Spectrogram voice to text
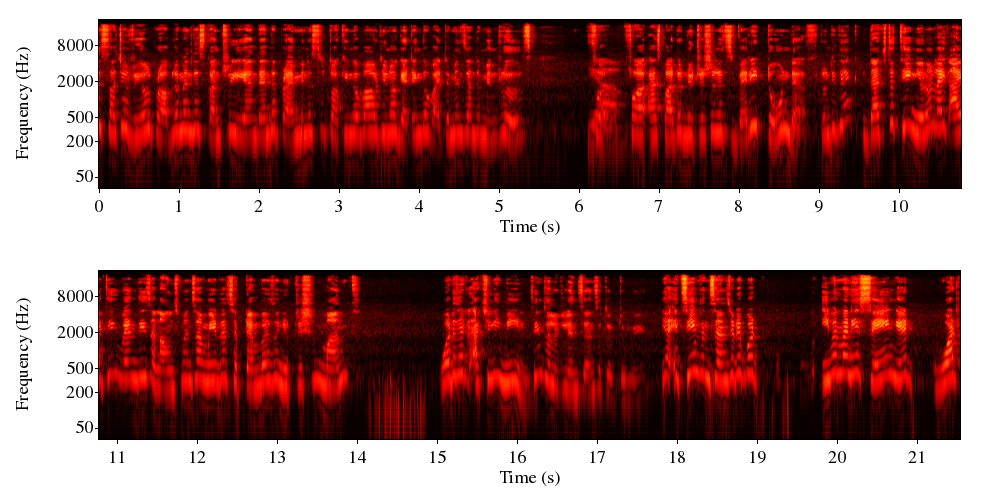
is such a real problem in this country and then the prime minister talking about you know getting the vitamins and the minerals for, for as part of nutrition it's very tone deaf don't you think? That's the thing you know like i think when these announcements are made that september is a nutrition month what does it actually mean? Seems a little insensitive to me. Yeah it seems insensitive but even when he's saying it what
